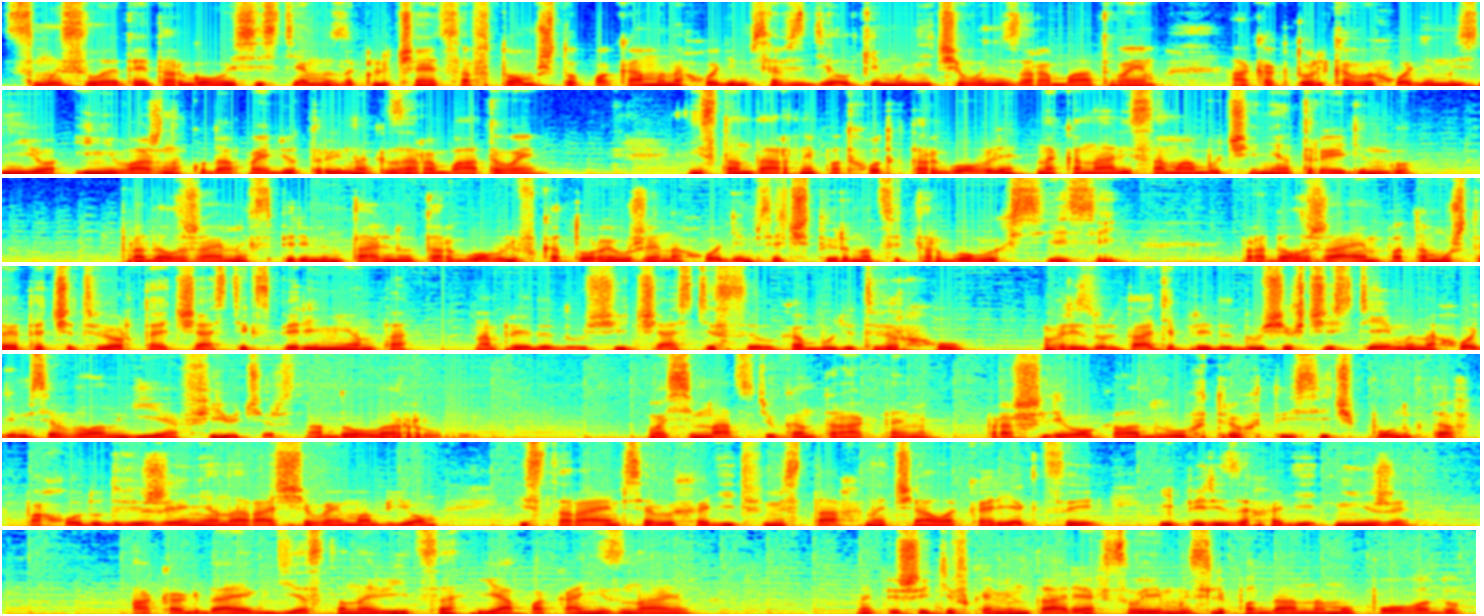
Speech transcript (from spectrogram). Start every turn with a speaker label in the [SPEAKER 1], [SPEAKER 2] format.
[SPEAKER 1] Смысл этой торговой системы заключается в том, что пока мы находимся в сделке, мы ничего не зарабатываем, а как только выходим из нее, и неважно куда пойдет рынок, зарабатываем. Нестандартный подход к торговле на канале самообучения трейдингу. Продолжаем экспериментальную торговлю, в которой уже находимся 14 торговых сессий. Продолжаем, потому что это четвертая часть эксперимента. На предыдущей части ссылка будет вверху. В результате предыдущих частей мы находимся в лонге фьючерс на доллар-рубль. 18 контрактами. Прошли около 2-3 тысяч пунктов, по ходу движения наращиваем объем и стараемся выходить в местах начала коррекции и перезаходить ниже. А когда и где остановиться, я пока не знаю. Напишите в комментариях свои мысли по данному поводу.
